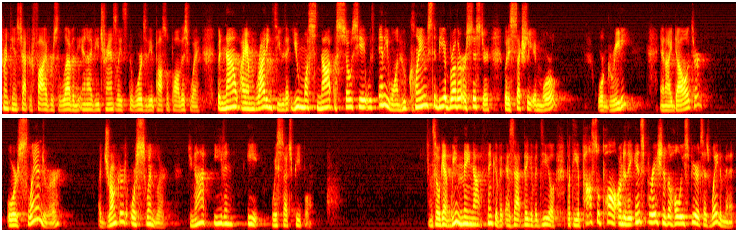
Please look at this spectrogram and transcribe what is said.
Corinthians chapter 5, verse 11, the NIV translates the words of the Apostle Paul this way. But now I am writing to you that you must not associate with anyone who claims to be a brother or sister, but is sexually immoral or greedy, an idolater, or slanderer, a drunkard or swindler. Do not even eat with such people. And so, again, we may not think of it as that big of a deal, but the Apostle Paul, under the inspiration of the Holy Spirit, says, wait a minute,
